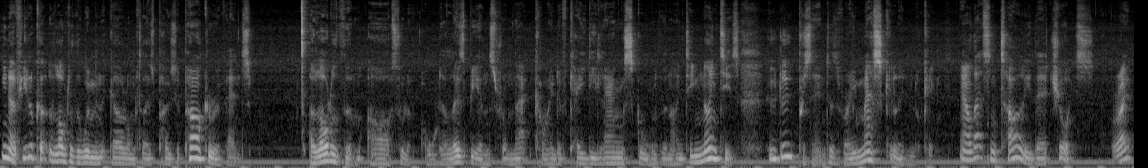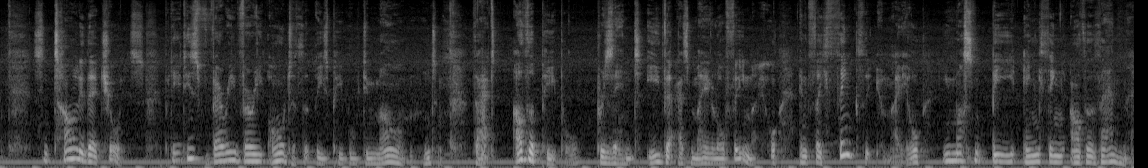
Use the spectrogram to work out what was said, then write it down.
You know, if you look at a lot of the women that go along to those Posie Parker events, a lot of them are sort of older lesbians from that kind of K.D. Lang school of the 1990s who do present as very masculine looking. Now, that's entirely their choice, right? It's entirely their choice. But it is very, very odd that these people demand that other people present either as male or female, and if they think that you're male, you mustn't be anything other than that.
